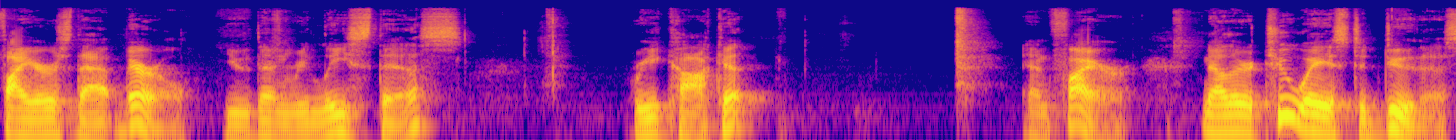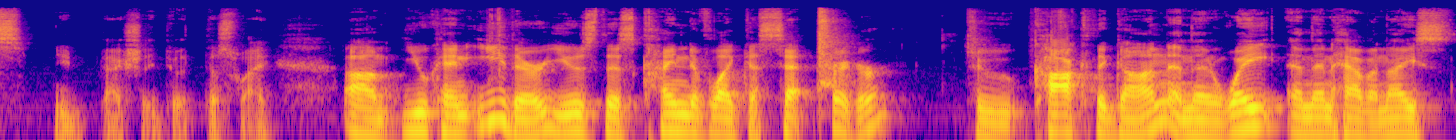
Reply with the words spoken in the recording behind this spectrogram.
fires that barrel. You then release this, recock it, and fire. Now there are two ways to do this. You actually do it this way. Um, you can either use this kind of like a set trigger to cock the gun and then wait and then have a nice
